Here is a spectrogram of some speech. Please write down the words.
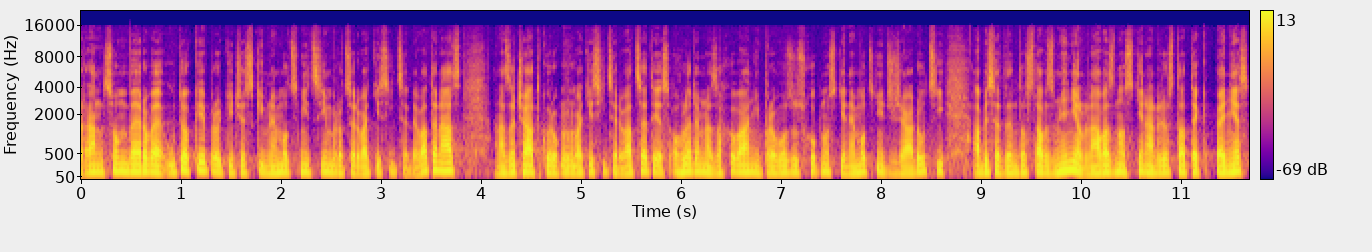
ransomwareové útoky proti českým nemocnicím v roce 2019 a na začátku roku mm-hmm. 2020 je s ohledem na zachování provozu schopnosti nemocnic žádoucí, aby se tento stav změnil. V návaznosti na nedostatek peněz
